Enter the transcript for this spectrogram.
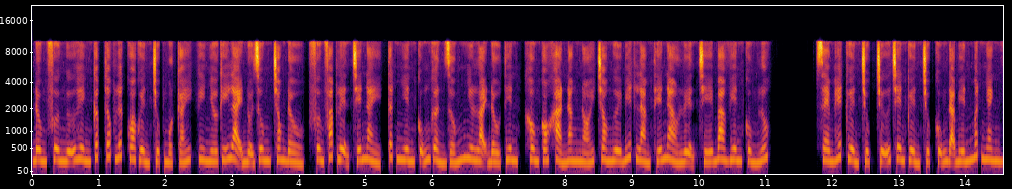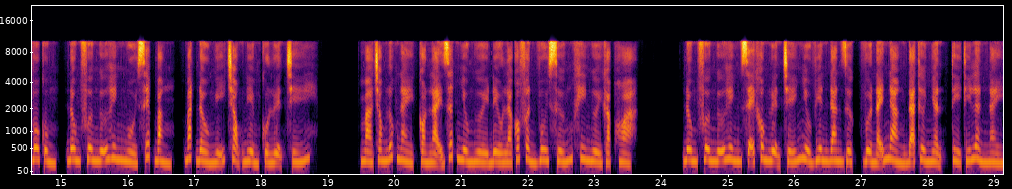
Đồng phương ngữ hình cấp tốc lướt qua quyền trục một cái, ghi nhớ kỹ lại nội dung trong đầu, phương pháp luyện chế này tất nhiên cũng gần giống như loại đầu tiên, không có khả năng nói cho ngươi biết làm thế nào luyện chế ba viên cùng lúc. Xem hết quyền trục chữ trên quyền trục cũng đã biến mất nhanh vô cùng, đông phương ngữ hình ngồi xếp bằng, bắt đầu nghĩ trọng điểm của luyện chế. Mà trong lúc này còn lại rất nhiều người đều là có phần vui sướng khi người gặp họa. Đồng phương ngữ hình sẽ không luyện chế nhiều viên đan dược, vừa nãy nàng đã thừa nhận tỷ thí lần này,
